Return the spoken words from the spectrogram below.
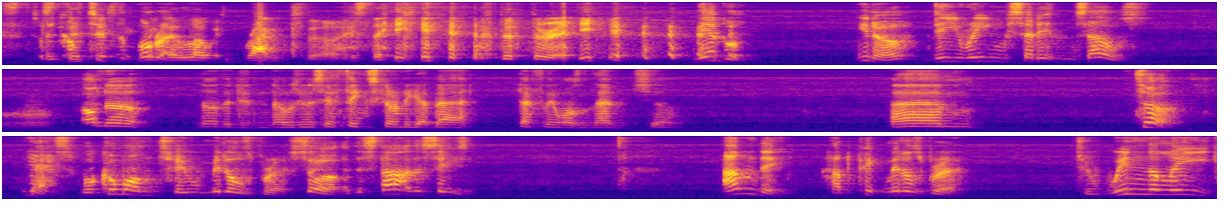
So we come to the Borough. the lowest ranked though is the the three. Yeah, but you know, D Ream said it themselves. Oh no, no, they didn't. I was going to say things can only get better. Definitely wasn't them. So, um, so yes, we'll come on to Middlesbrough. So at the start of the season, Andy had picked Middlesbrough to win the league.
